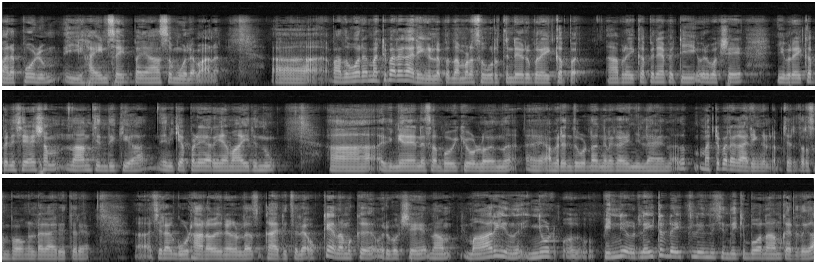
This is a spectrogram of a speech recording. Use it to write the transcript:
പലപ്പോഴും ഈ ഹൈൻസൈറ്റ് ബയാസ് മൂലമാണ്. അപ്പം അതുപോലെ മറ്റു പല കാര്യങ്ങളിലും. ഇപ്പം നമ്മുടെ സുഹൃത്തിന്റെ ഒരു ബ്രേക്കപ്പ് ആ ബ്രേക്കപ്പിനെ പറ്റി ഒരു പക്ഷേ ഈ ബ്രേക്കപ്പിന് ശേഷം നാം ചിന്തിക്കുക എനിക്കപ്പോഴേ അറിയാമായിരുന്നു ഇതിങ്ങനെ തന്നെ സംഭവിക്കുകയുള്ളൂ എന്ന് അവരെന്തുകൊണ്ട് അങ്ങനെ കഴിഞ്ഞില്ല എന്ന്. അത് മറ്റു പല കാര്യങ്ങളിലും. ചരിത്ര സംഭവങ്ങളുടെ കാര്യത്തിൽ ചില ഗൂഢാലോചനകളുടെ കാര്യത്തിൽ ഒക്കെ നമുക്ക് ഒരു പക്ഷേ നാം മാറി നിന്ന് ഇങ്ങോട്ട് പിന്നെ ഒരു ലേറ്റർ ഡേറ്റിൽ നിന്ന് ചിന്തിക്കുമ്പോൾ നാം കരുതുക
